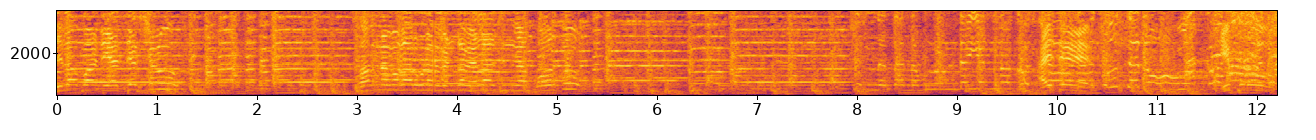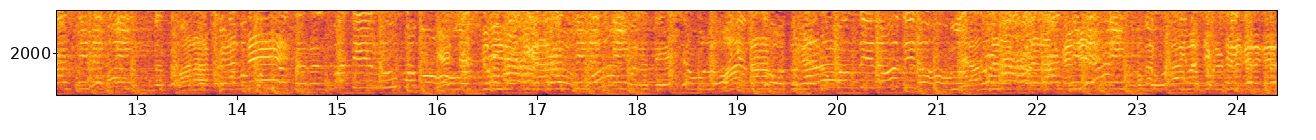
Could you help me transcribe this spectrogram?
జిల్లా పార్టీ అధ్యక్షులు స్వర్ణమ్మ గారు కూడా వెంట వెళ్ళాల్సిందిగా కోరుతూ అయితే ఇప్పుడు మన అభ్యర్థి సరస్వతి రూపము రెడ్డి గారు మాట్లాడబోతున్నారు. ఒక క్రమశిక్షణ కలిగిన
